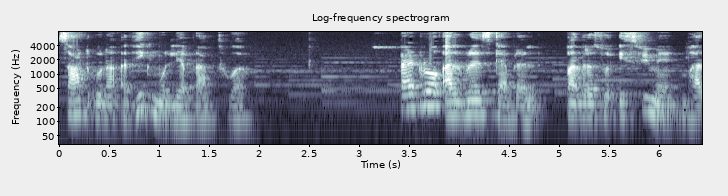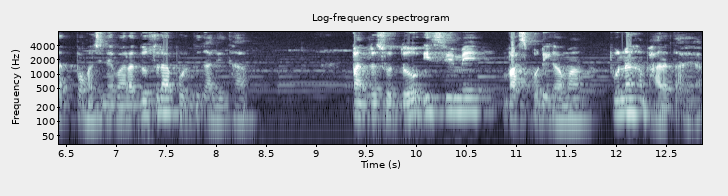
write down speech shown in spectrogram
60 गुना अधिक मूल्य प्राप्त हुआ। पेड्रो अल्ब्रेज कैब्रल 1500 ईस्वी में भारत पहुँचने वाला दूसरा पुर्तगाली था। 1502 ईस्वी में वास्कोडिगामा पुनः भारत आया।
